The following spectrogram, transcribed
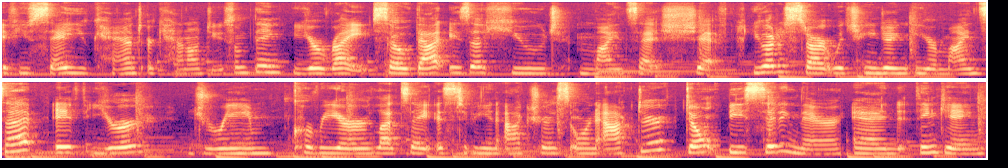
if you say you can't or cannot do something, you're right. So that is a huge mindset shift. You got to start with changing your mindset. If you're dream career, let's say, is to be an actress or an actor, don't be sitting there and thinking,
